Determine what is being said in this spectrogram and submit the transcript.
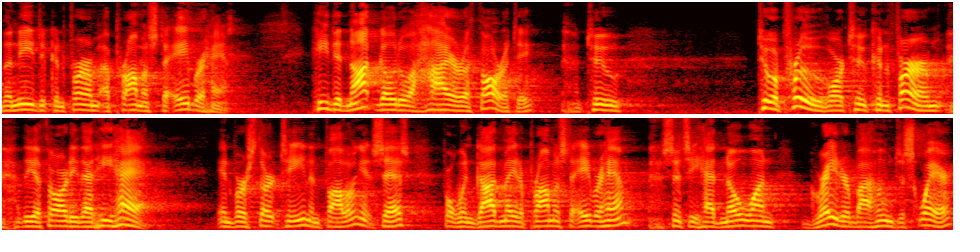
the need to confirm a promise to Abraham, he did not go to a higher authority to, to approve or to confirm the authority that he had. In verse 13 and following, it says, For when God made a promise to Abraham, since he had no one greater by whom to swear,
